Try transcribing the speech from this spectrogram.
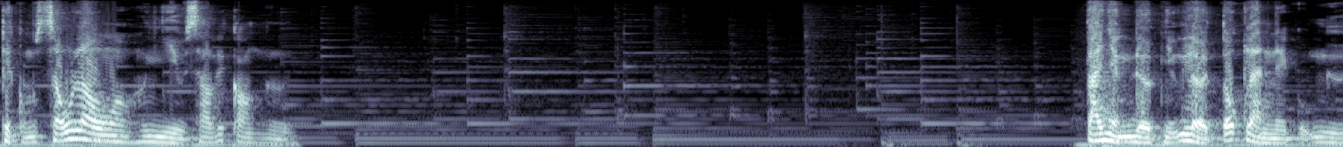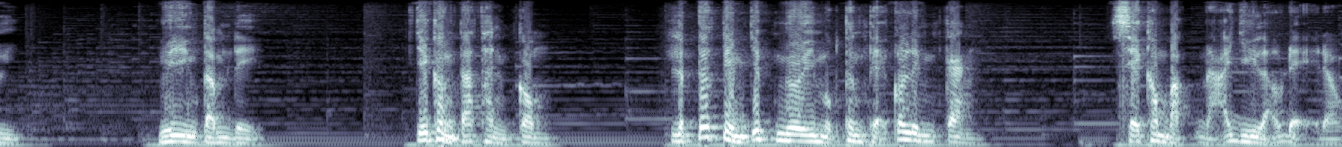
Thì cũng xấu lâu hơn nhiều so với con người. Ta nhận được những lời tốt lành này của ngươi. Ngươi yên tâm đi. Chỉ cần ta thành công, Lập tức tìm giúp ngươi một thân thể có linh căn, Sẽ không bạc đãi như lão đệ đâu.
